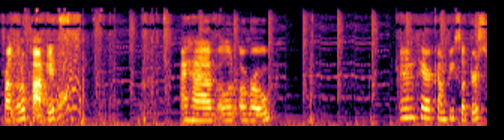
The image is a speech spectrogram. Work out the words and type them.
front little pockets, I have a, a robe and a pair of comfy slippers.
